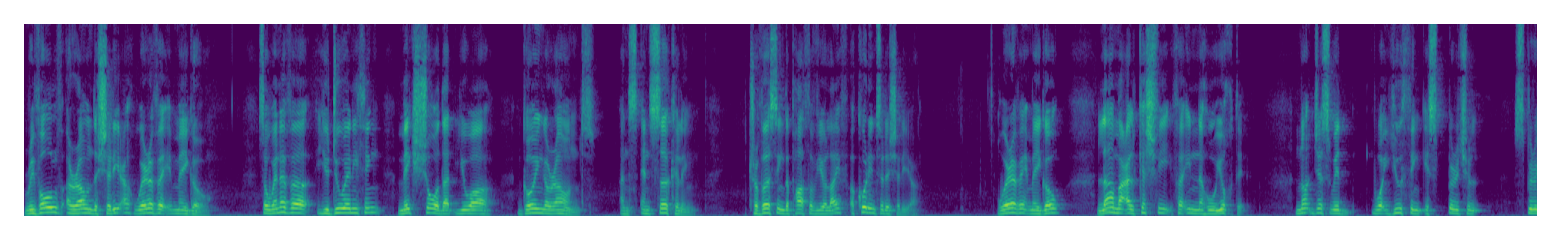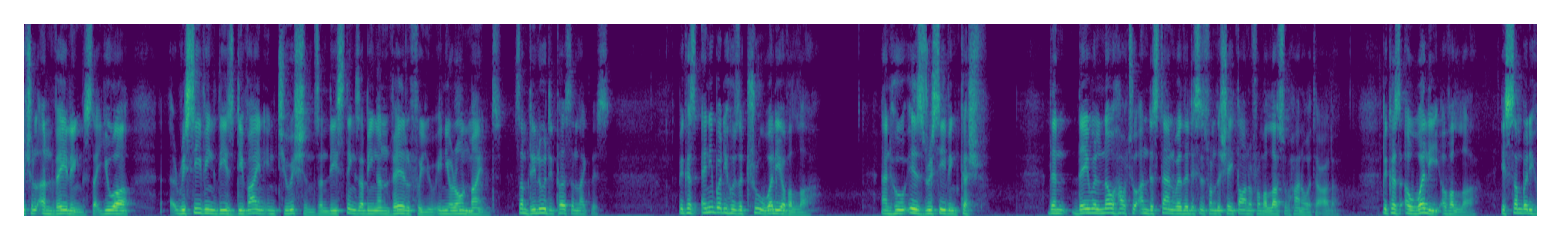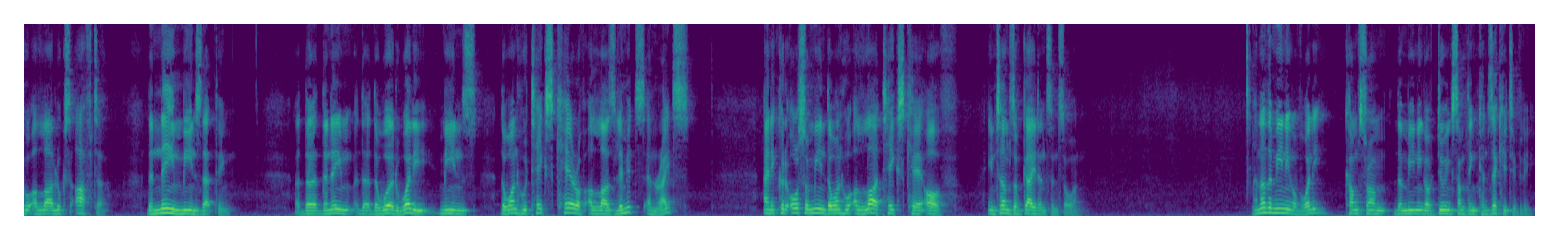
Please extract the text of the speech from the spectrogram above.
Revolve around the sharia wherever it may go. So whenever you do anything, make sure that you are going around and encircling, traversing the path of your life according to the sharia. Wherever it may go, لا مع الكشف فإنه يخطئ not just with what you think is spiritual spiritual unveilings that you are receiving these divine intuitions and these things are being unveiled for you in your own mind some deluded person like this because anybody who's a true wali of Allah and who is receiving kashf then they will know how to understand whether this is from the shaitan or from Allah subhanahu wa ta'ala because a wali of Allah is somebody who Allah looks after. The name means that thing. Uh, the, the name, the, the word wali means the one who takes care of Allah's limits and rights. And it could also mean the one who Allah takes care of in terms of guidance and so on. Another meaning of wali comes from the meaning of doing something consecutively.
